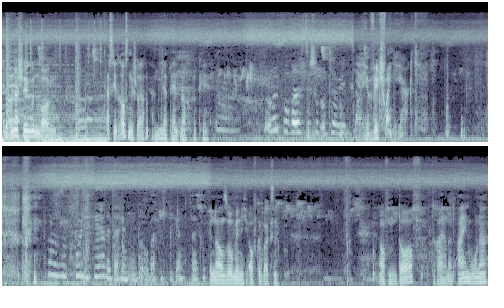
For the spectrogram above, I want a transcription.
Einen wunderschönen guten Morgen. Hast du hier draußen geschlafen? Amila pennt noch, okay. Und wo warst du schon unterwegs? Ja, hier Wildschwein gejagt. So cool, die Pferde da hinten beobachte ich die ganze Zeit. Genau so bin ich aufgewachsen. Auf dem Dorf, 300 Einwohner,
